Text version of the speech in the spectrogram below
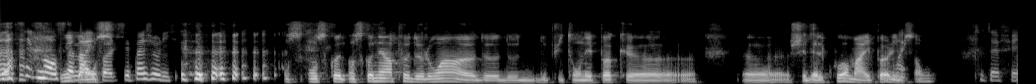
harcèlement, ça, Marie-Paul. C'est pas joli. on, se, connaît un peu de loin euh, de, depuis ton époque euh, euh, chez Delcourt, Marie-Paul, il me semble. Tout à fait.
